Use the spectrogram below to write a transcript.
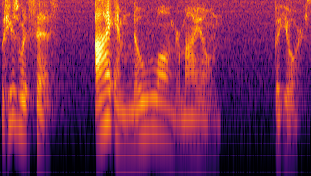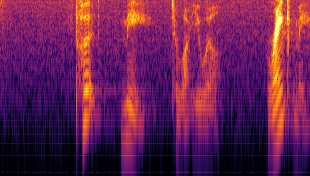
But here's what it says I am no longer my own, but yours. Put me to what you will. Rank me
